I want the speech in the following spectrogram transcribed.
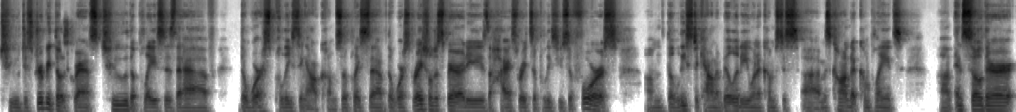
to distribute those grants to the places that have the worst policing outcomes. So places that have the worst racial disparities, the highest rates of police use of force, um, the least accountability when it comes to uh, misconduct complaints. Um, and so there,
